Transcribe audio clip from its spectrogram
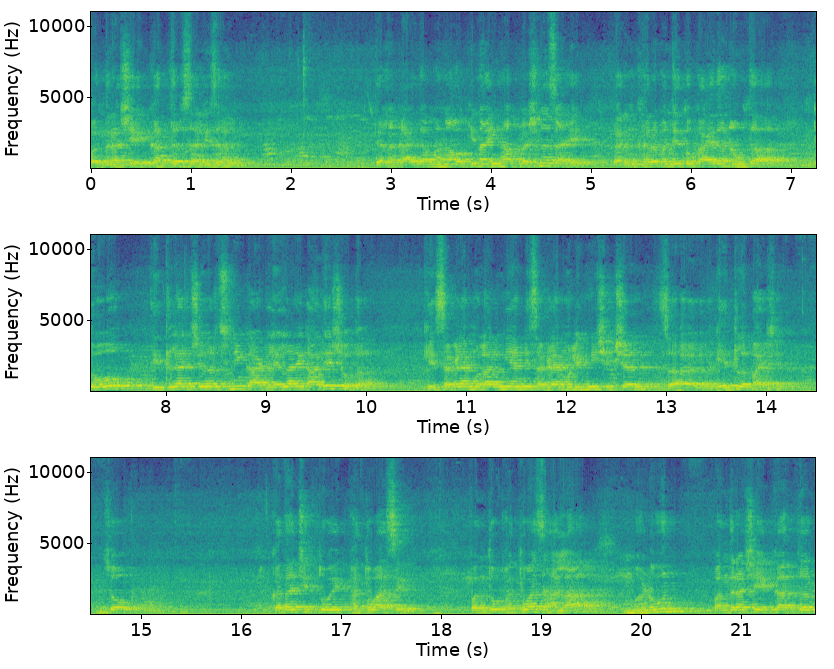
पंधराशे एकाहत्तर साली झाला. त्याला कायदा म्हणावं की नाही हा प्रश्नच आहे. कारण खरं म्हणजे तो कायदा नव्हता. तो तिथल्या चर्चनी काढलेला एक आदेश होता की सगळ्या मुलांनी आणि सगळ्या मुलींनी शिक्षण घेतलं पाहिजे. सो कदाचित तो एक फतवा असेल. पण तो फतवा झाला म्हणून पंधराशे एकाहत्तर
